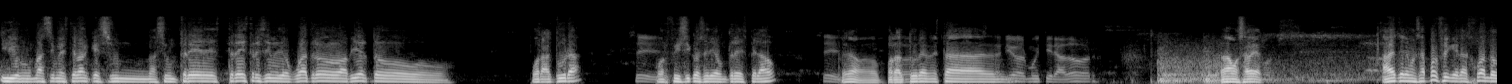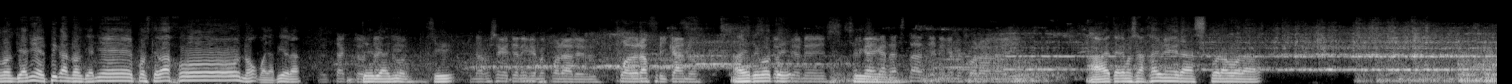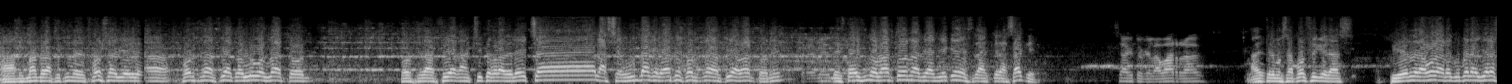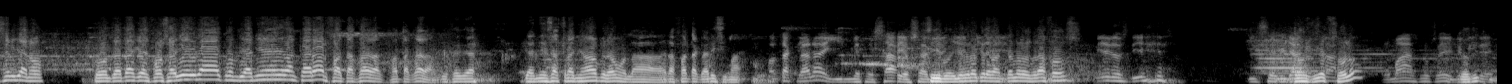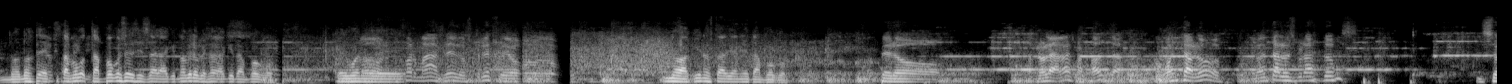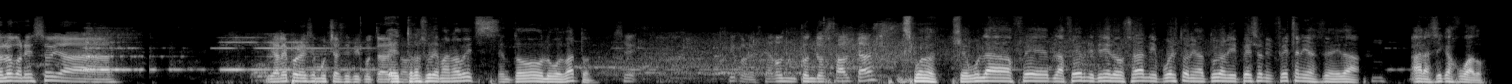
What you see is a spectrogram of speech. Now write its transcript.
Y un Máximo Esteban que es un, así un 3, 3, 3 y medio, 4 abierto por altura. Sí. Por físico sería un 3 pelado. sí. Pero por altura en esta, Exterior, muy tirador. vamos a ver. Vamos. A ver, tenemos a Paul Figueras jugando con Diañel, picando el Diañel, poste bajo. No, vaya piedra. El tacto, De el Diañel, tacto. sí. Una cosa que tiene que mejorar el jugador africano. A ver, rebote. Sí. de canasta tiene que mejorar ahí. A ver, tenemos a Jaime Eras con la bola. Animando la afición del Forza llega Jorge García con Lugos Barton. Jorge García, ganchito con la derecha. La segunda que le hace Jorge García a Barton, ¿eh? Tremendo. Le está diciendo Barton a Diagne que, la, que la saque. Exacto, que la barra. Ahí tenemos a Paul Figueras. Pierde la bola, recupera ya la Sevillano. Contraataque de Forza Lleida con Diagne, va a encarar. Falta clara, falta clara. Dice se ha extrañado, pero vamos, la, era falta clarísima. Falta clara y necesaria. O sea, Sí, pues yo creo que levantando los brazos, Mide 2-10. Y Sevillano. 2-10 está- solo. O más, no sé. ¿qué Yo- no, no sé, No tampoco, tampoco sé si sale aquí, no creo que salga aquí tampoco. Es bueno No, de- mejor más, ¿eh? 2-13 o... No, aquí no está Diagne tampoco. Pero... No le hagas la falta. Aguántalo. Levanta los brazos. Y solo con eso ya... Ya le pones en muchas dificultades. Entró Sulemanovic, sentó Lubos Barton. Sí. Sí, porque está con, con dos faltas. Bueno, según la FEB, la FEB ni tiene dorsal, ni puesto, ni altura, ni peso, ni fecha, ni nacionalidad. Ahora sí que ha jugado.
